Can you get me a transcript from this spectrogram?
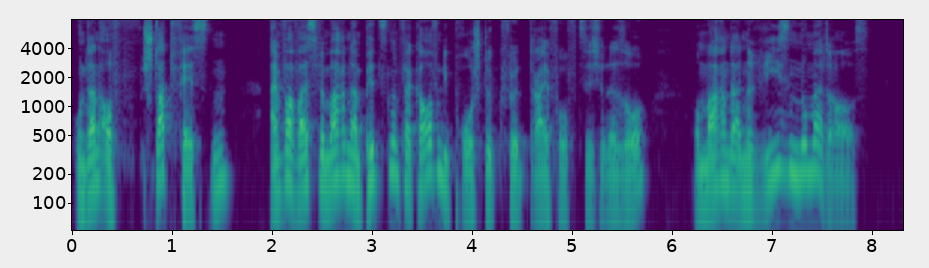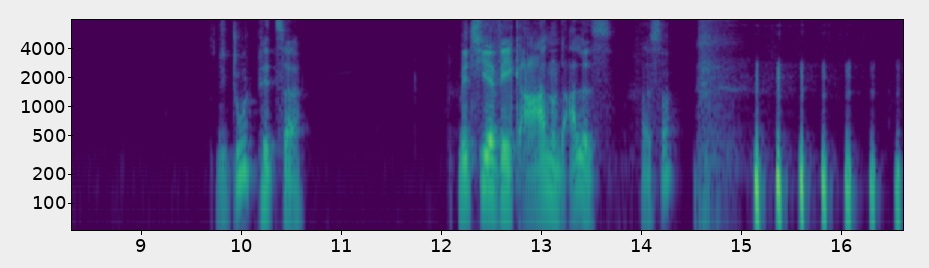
und dann auf Stadtfesten einfach, weißt du, wir machen dann Pizzen und verkaufen die pro Stück für 3,50 oder so und machen da eine riesen Nummer draus. Die Dude-Pizza. Mit hier vegan und alles. Weißt du?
